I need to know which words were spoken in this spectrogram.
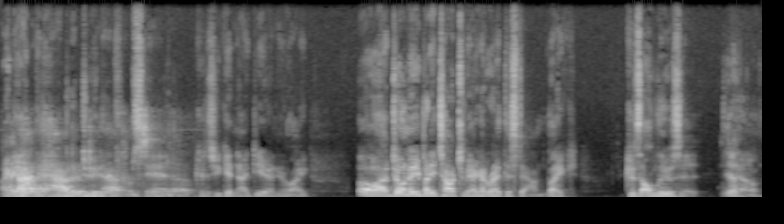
I got in the habit of doing that from stand-up because you get an idea and you're like, "Oh, don't anybody talk to me. I got to write this down." Like, because I'll lose it. Yeah. You know.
